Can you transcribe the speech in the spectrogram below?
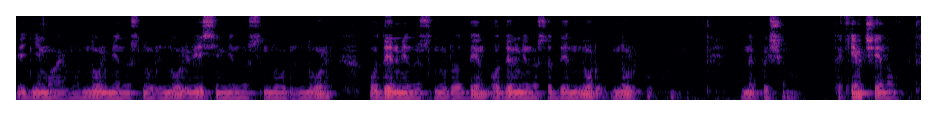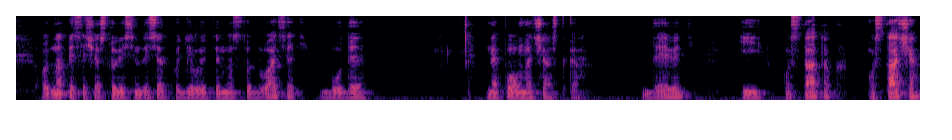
віднімаємо 0 мінус 0 0, 8 мінус 0 0, 1 мінус 0 1, 1 мінус 1 0, 0 не пишемо. Таким чином, 1180 поділити на 120 буде неповна частка 9 і остаток, остача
